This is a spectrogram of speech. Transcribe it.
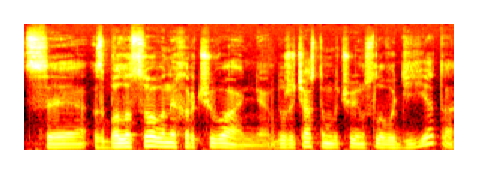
це збалансоване харчування. Дуже часто ми чуємо слово дієта,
